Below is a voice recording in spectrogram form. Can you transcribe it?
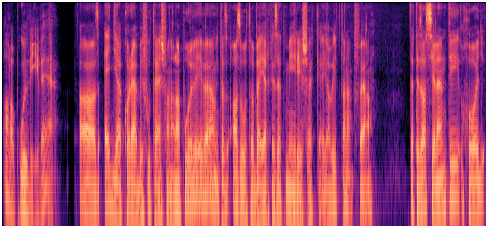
alapul véve? Az egyel korábbi futás van alapul véve, amit az azóta beérkezett mérésekkel javítanak fel. Tehát ez azt jelenti, hogy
